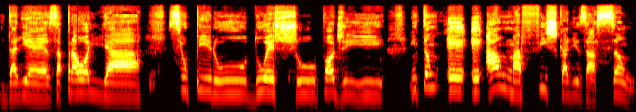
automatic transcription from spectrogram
da Liesa para olhar se o peru do Exu pode ir. Então, é, é, há uma fiscalização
